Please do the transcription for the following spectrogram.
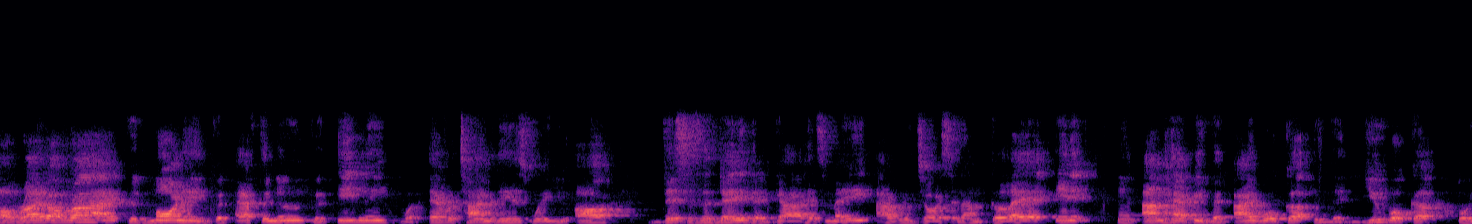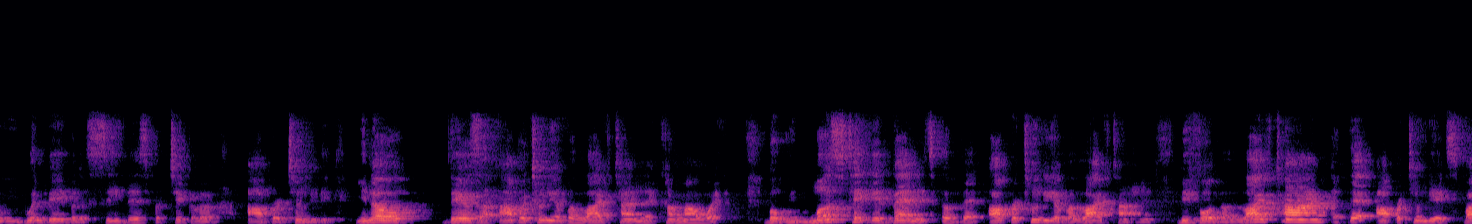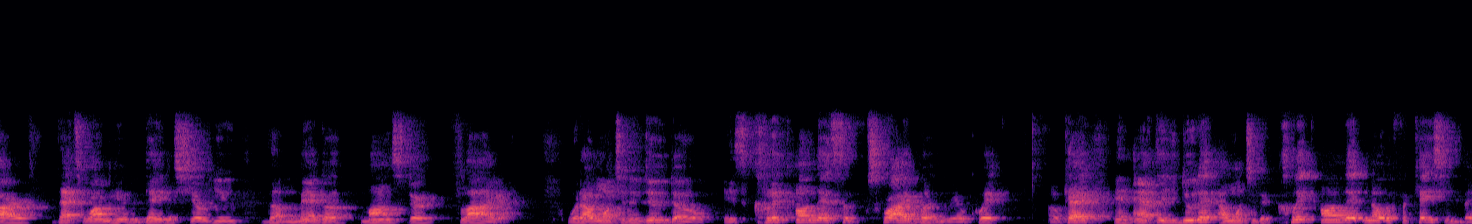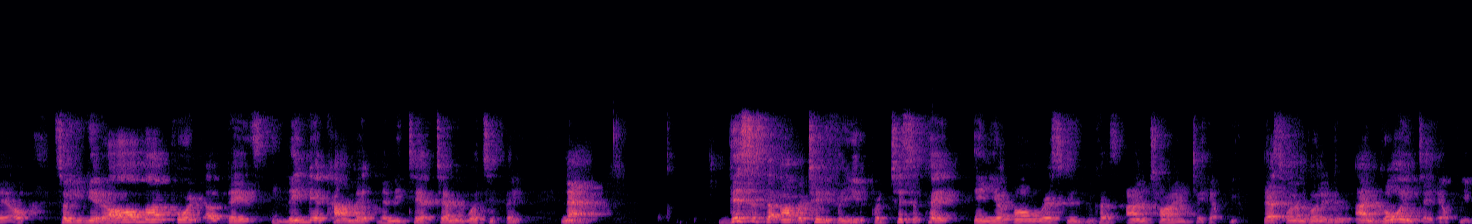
All right, all right. Good morning, good afternoon, good evening, whatever time it is where you are. This is the day that God has made. I rejoice and I'm glad in it. And I'm happy that I woke up and that you woke up, or you wouldn't be able to see this particular opportunity. You know, there's an opportunity of a lifetime that come our way. But we must take advantage of that opportunity of a lifetime before the lifetime of that opportunity expires. That's why I'm here today to show you the Mega Monster Flyer. What I want you to do though is click on that subscribe button real quick. Okay, and after you do that, I want you to click on that notification bell so you get all my important updates and leave me a comment. Let me tell, tell me what you think. Now, this is the opportunity for you to participate in your own rescue because I'm trying to help you. That's what I'm going to do. I'm going to help you.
